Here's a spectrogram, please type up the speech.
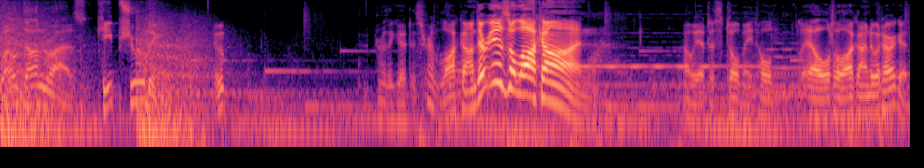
Well done, Raz. Keep shooting. oop. Really good. Is there a lock on? There is a lock on. Oh, yeah, just told me to hold L to lock onto a target.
